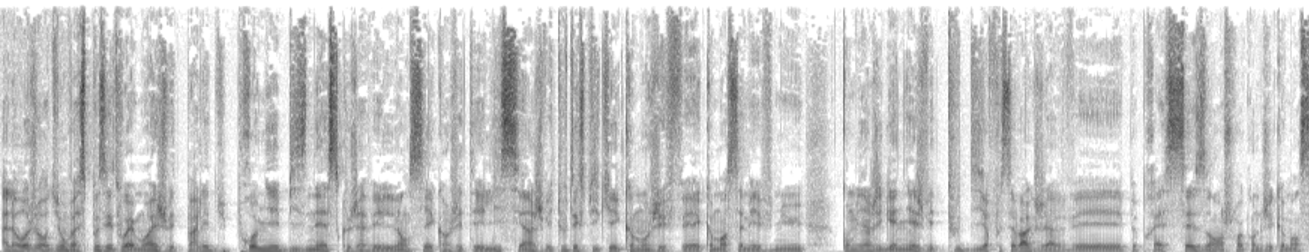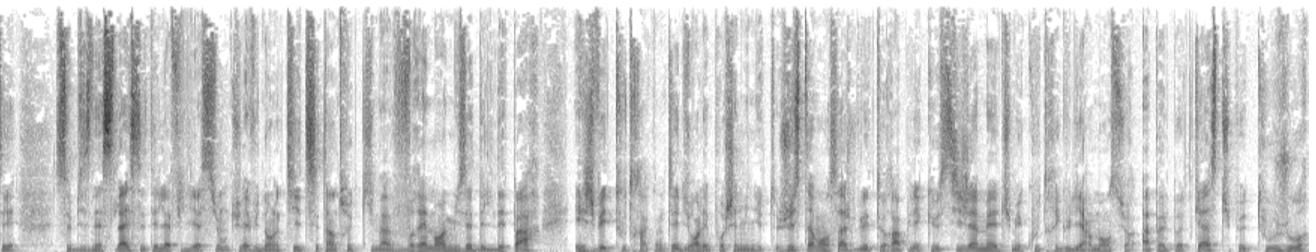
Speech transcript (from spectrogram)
Alors aujourd'hui, on va se poser toi et moi et je vais te parler du premier business que j'avais lancé quand j'étais lycéen. Je vais tout expliquer, comment j'ai fait, comment ça m'est venu, combien j'ai gagné, je vais tout dire. Faut savoir que j'avais à peu près 16 ans, je crois, quand j'ai commencé ce business-là et c'était l'affiliation. Tu l'as vu dans le titre, c'est un truc qui m'a vraiment amusé dès le départ et je vais tout te raconter durant les prochaines minutes. Juste avant ça, je voulais te rappeler que si jamais tu m'écoutes régulièrement sur Apple Podcast, tu peux toujours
